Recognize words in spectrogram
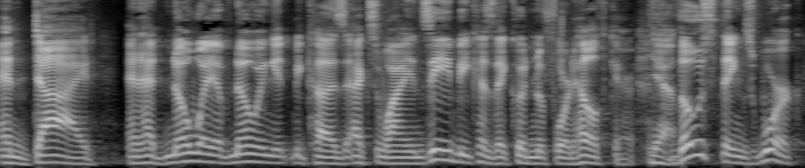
and died and had no way of knowing it because X, Y, and Z because they couldn't afford healthcare. Yeah. Those things work,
